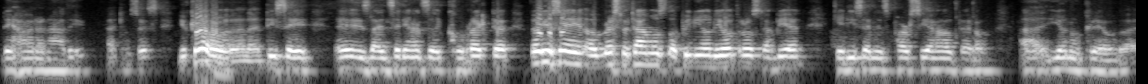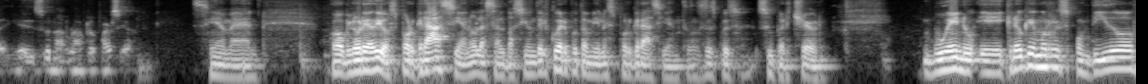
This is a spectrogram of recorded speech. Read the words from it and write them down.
dejar a nadie. Entonces, yo creo, dice, es la enseñanza correcta, pero yo sé, respetamos la opinión de otros también que dicen es parcial, pero uh, yo no creo que es un rapto parcial. Sí, amén. Oh, gloria a Dios, por gracia, ¿no? La salvación del cuerpo también es por gracia, entonces, pues, súper chévere. Bueno, eh, creo que hemos respondido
